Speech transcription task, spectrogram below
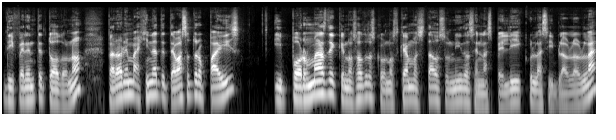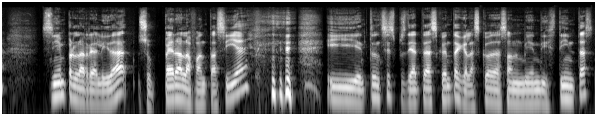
diferente todo, ¿no? Pero ahora imagínate, te vas a otro país y por más de que nosotros conozcamos Estados Unidos en las películas y bla, bla, bla, siempre la realidad supera la fantasía y entonces pues ya te das cuenta que las cosas son bien distintas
